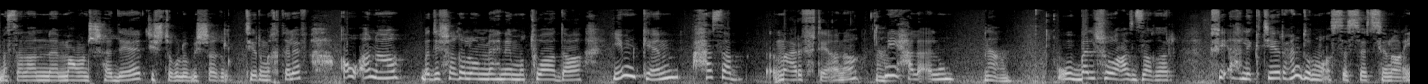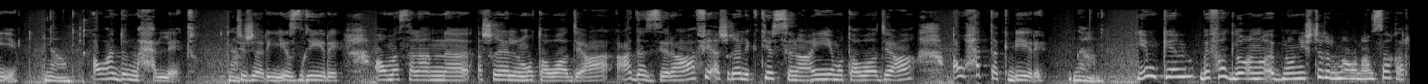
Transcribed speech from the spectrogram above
مثلا معهم شهادات يشتغلوا بشغل كتير مختلف. أو أنا بدي شغلهم مهنة متواضعة. يمكن حسب معرفتي أنا. نعم. منيحة لهم نعم. وبلشوا عن صغر في أهل كتير عندهم مؤسسات صناعية. نعم. أو عندهم محلات نعم. تجارية صغيرة. أو مثلا أشغال متواضعة. عدا الزراعة. في أشغال كتير صناعية متواضعة. أو حتى كبيرة. نعم. يمكن بفضلوا أنه ابنهم يشتغل معهم عن صغر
